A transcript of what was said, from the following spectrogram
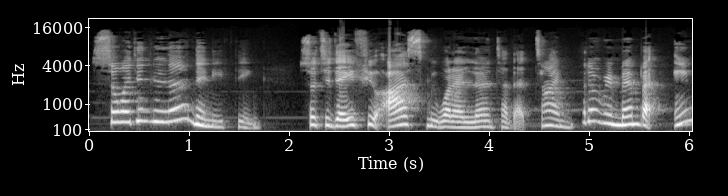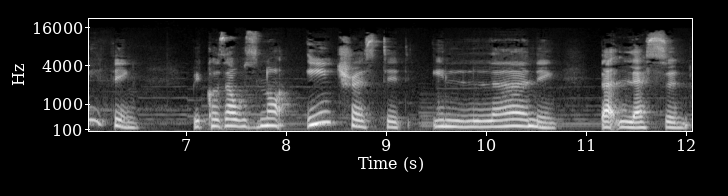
So I didn't learn anything. So today, if you ask me what I learned at that time, I don't remember anything because I was not interested in learning that lesson.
